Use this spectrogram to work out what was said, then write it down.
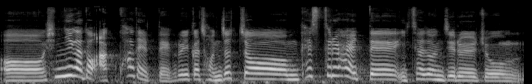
어, 심리가 더 악화될 때, 그러니까 전저점 테스트를 할 때 2차 전지를 좀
